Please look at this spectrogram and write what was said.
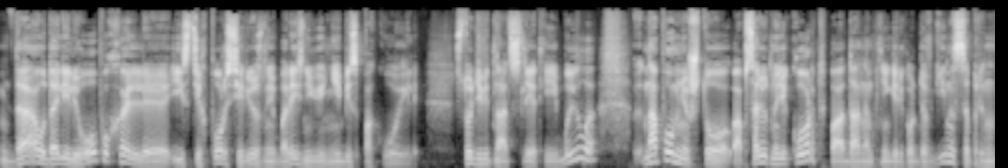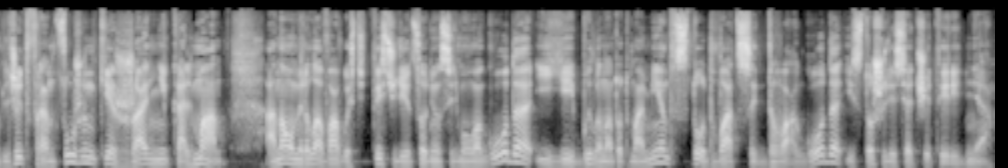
Да, удалили опухоль, и с тех пор серьезные болезни ее не беспокоили. 119 лет ей было. Напомню, что абсолютный рекорд, по данным книги рекордов Гиннесса, принадлежит француженке Жанне Кальман. Она умерла в августе 1997 года, и ей было на тот момент 122 года и 164 дня.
